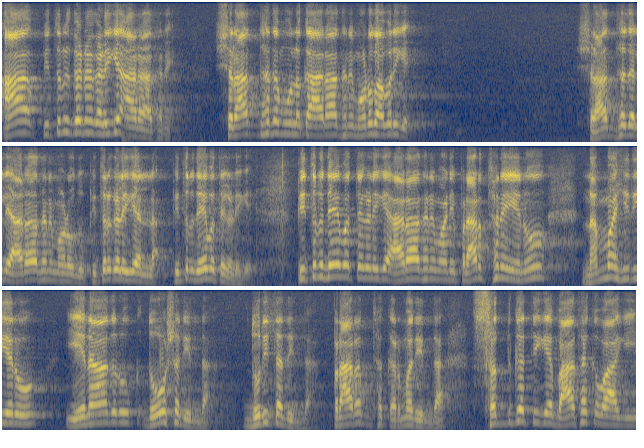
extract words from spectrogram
ಆ ಪಿತೃಗಣಗಳಿಗೆ ಆರಾಧನೆ. ಶ್ರಾದ್ದದ ಮೂಲಕ ಆರಾಧನೆ ಮಾಡೋದು ಅವರಿಗೆ. ಶ್ರಾದ್ದದಲ್ಲಿ ಆರಾಧನೆ ಮಾಡೋದು ಪಿತೃಗಳಿಗೆ ಅಲ್ಲ, ಪಿತೃದೇವತೆಗಳಿಗೆ. ಪಿತೃದೇವತೆಗಳಿಗೆ ಆರಾಧನೆ ಮಾಡಿ ಪ್ರಾರ್ಥನೆ ಏನು? ನಮ್ಮ ಹಿರಿಯರು ಏನಾದರೂ ದೋಷದಿಂದ, ದುರಿತದಿಂದ, ಪ್ರಾರಬ್ಧ ಕರ್ಮದಿಂದ ಸದ್ಗತಿಗೆ ಬಾಧಕವಾಗಿ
